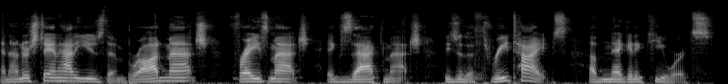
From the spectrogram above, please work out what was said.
and understand how to use them broad match, phrase match, exact match. These are the three types of negative keywords.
